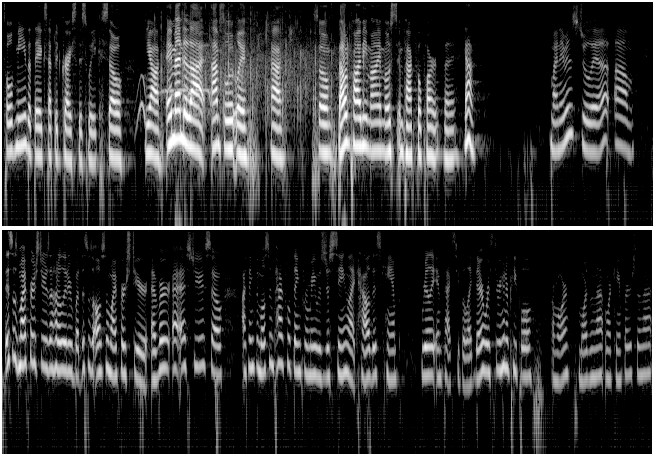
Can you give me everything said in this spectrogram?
told me that they accepted Christ this week. So, yeah, amen to that. Absolutely. Yeah. So that would probably be my most impactful part. But yeah. My name is Julia. Um, this was my first year as a huddle leader, but this was also my first year ever at SGU. So I think the most impactful thing for me was just seeing like how this camp really impacts people. Like there were 300 people or more, more than that, more campers than that.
